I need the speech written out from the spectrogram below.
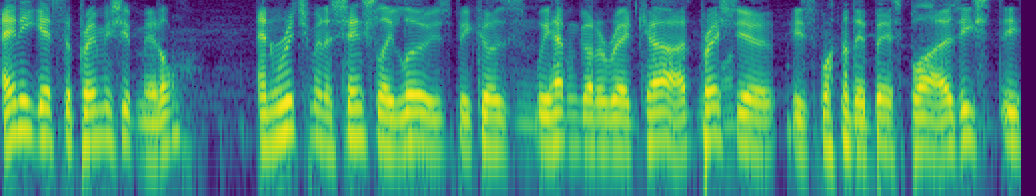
and he gets the premiership medal, and Richmond essentially lose because hmm. we haven't got a red card. Prestia is one of their best players. He's he,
